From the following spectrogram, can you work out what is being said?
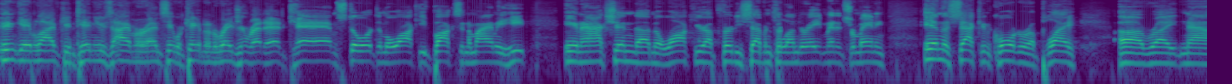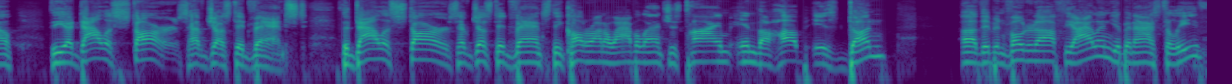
In-game live continues. I'm Morency. We're kicking to the Raging Redhead. Cam Stewart, the Milwaukee Bucks, and the Miami Heat in action. Uh, Milwaukee are up 37 to under eight minutes remaining in the second quarter of play uh, right now. The uh, Dallas Stars have just advanced. The Dallas Stars have just advanced. The Colorado Avalanche's time in the hub is done. Uh, they've been voted off the island. You've been asked to leave,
